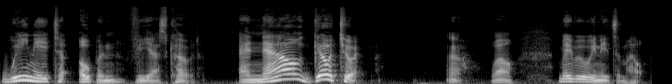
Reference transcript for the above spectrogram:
we need to open VS Code. And now go to it. Oh, well, maybe we need some help.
